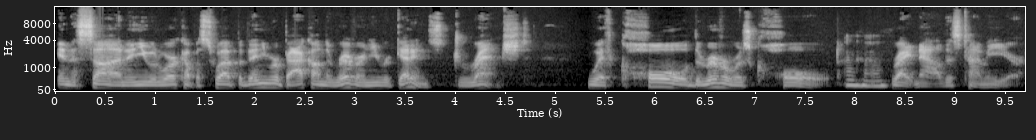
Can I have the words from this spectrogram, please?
in the sun and you would work up a sweat, but then you were back on the river and you were getting drenched with cold. The river was cold Mm-hmm. right now this time of year.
